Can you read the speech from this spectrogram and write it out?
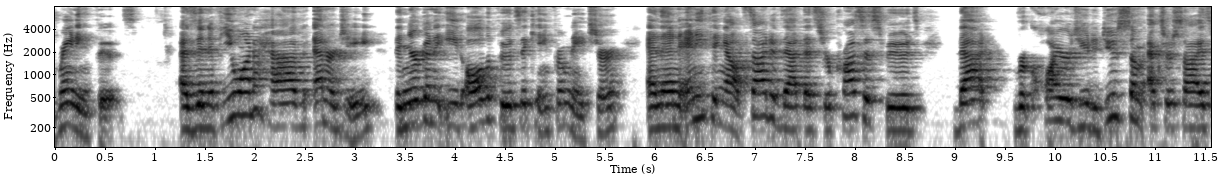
draining foods. As in, if you want to have energy, then you're going to eat all the foods that came from nature. And then anything outside of that, that's your processed foods, that requires you to do some exercise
